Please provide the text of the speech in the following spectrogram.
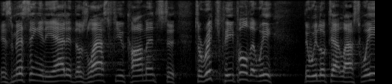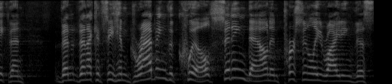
is missing. And he added those last few comments to, to rich people that we, that we looked at last week. Then, then, then I could see him grabbing the quill, sitting down, and personally writing this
